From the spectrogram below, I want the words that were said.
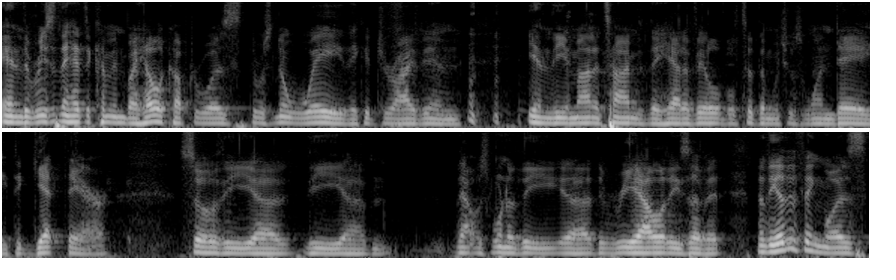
And the reason they had to come in by helicopter was there was no way they could drive in in the amount of time that they had available to them, which was one day, to get there. So the uh, the um, that was one of the uh, the realities of it. Now the other thing was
